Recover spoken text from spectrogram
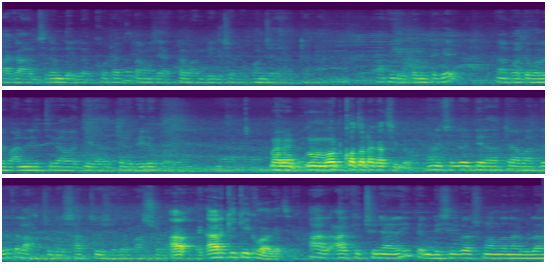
টাকা আনছিলাম দেড় লক্ষ টাকা। তার মধ্যে একটা বান্ডিল ছিল পঞ্চাশ হাজার টাকা। আমি এখান থেকে গতকালে বান্ডিল থেকে আবার দেড় হাজার টাকা বেরো করলাম মানে মোট কত টাকা ছিল? মনে ছিল দেড় হাজার টাকা বাদ দিলে তাহলে আটচল্লিশ সাতচল্লিশ হাজার পাঁচশো আর কি কি খোয়া গেছে? আর আর কিছু নেয়নি কারণ বেশিরভাগ সোনাদানাগুলা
